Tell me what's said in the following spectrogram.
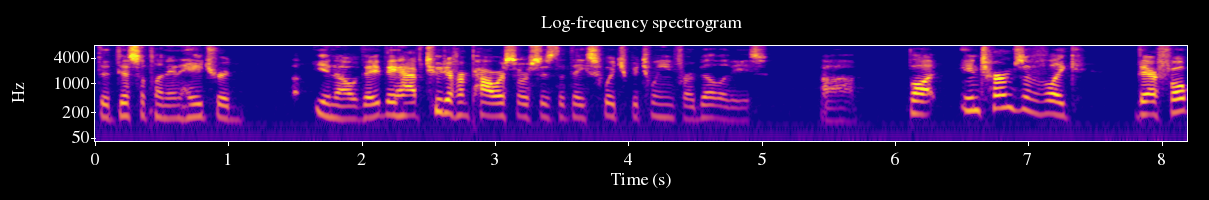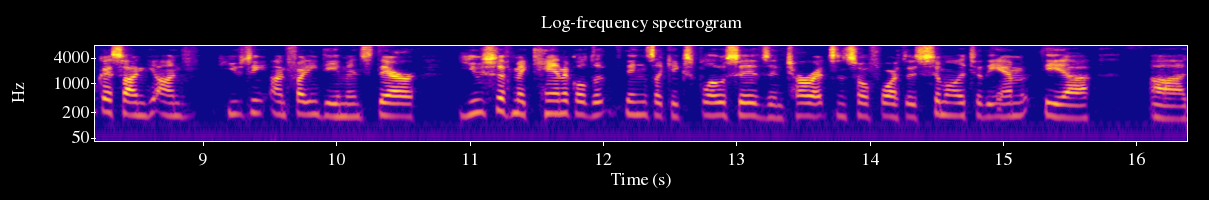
the discipline and hatred. You know, they they have two different power sources that they switch between for abilities. Uh, but in terms of like their focus on on using on fighting demons, their use of mechanical things like explosives and turrets and so forth is similar to the the uh, uh,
